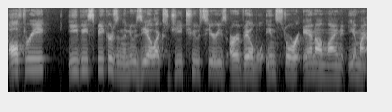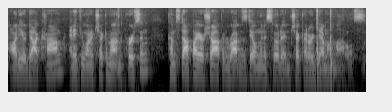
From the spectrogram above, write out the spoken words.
All three EV speakers in the new ZLX G2 series are available in-store and online at emiaudio.com. And if you want to check them out in person, come stop by our shop in Robbinsdale, Minnesota and check out our demo models.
